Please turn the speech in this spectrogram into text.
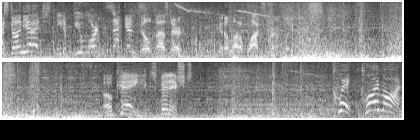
You done yet? Just need a few more seconds. Build faster. Hit a lot of blocks apparently. Okay, it's finished. Quick, climb on!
